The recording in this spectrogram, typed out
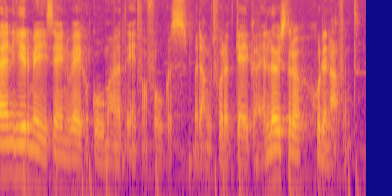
En hiermee zijn wij gekomen aan het eind van Focus. Bedankt voor het kijken en luisteren. Goedenavond.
